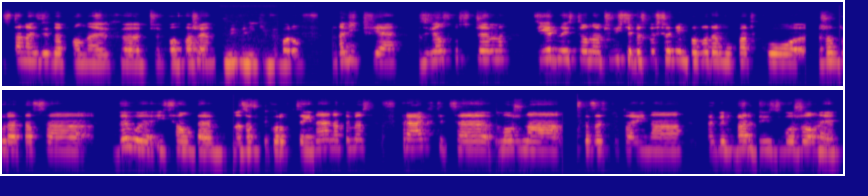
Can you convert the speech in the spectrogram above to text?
w Stanach Zjednoczonych, czy podważającymi wyniki wyborów na Litwie. W związku z czym z jednej strony oczywiście bezpośrednim powodem upadku rządu Ratasa były i są te zarzuty korupcyjne, natomiast w praktyce można wskazać tutaj na pewien bardziej złożony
